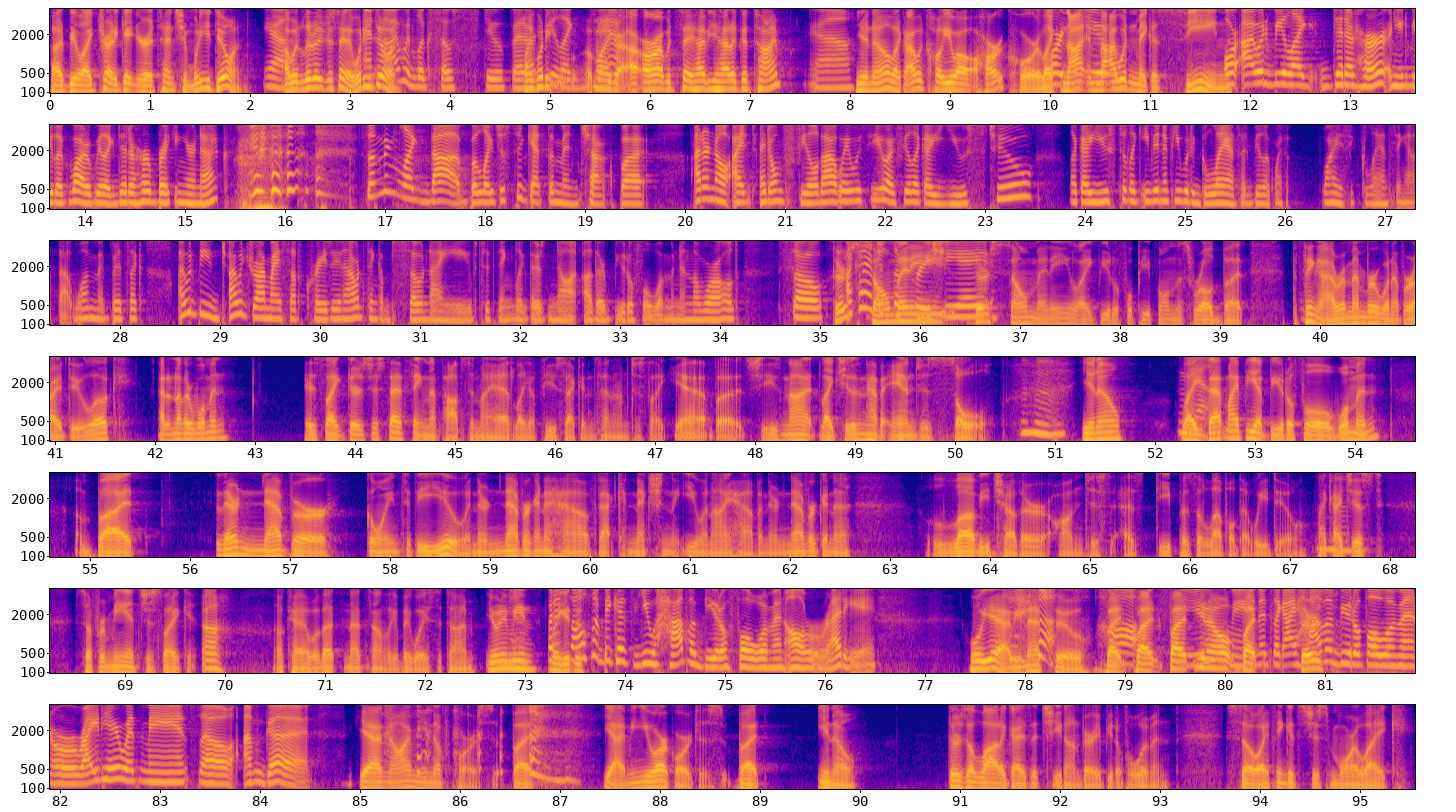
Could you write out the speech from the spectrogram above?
I'd be like, try to get your attention. What are you doing? Yeah. I would literally just say that. What are and you doing? I would look so stupid. like, I'd be you like, oh damn. God. Or I would say, have you had a good time? Yeah. You know, like I would call you out hardcore. Like not, you- I wouldn't make a scene. Or I would be like, did it hurt? And you'd be like, what? I'd be like, did it hurt breaking your neck? Something like that, but like just to get them in check. But I don't know. I, I don't feel that way with you. I feel like I used to. Like I used to, like even if you would glance, I'd be like, why, the, why is he glancing at that woman? But it's like, I would be, I would drive myself crazy and I would think I'm so naive to think like there's not other beautiful women in the world. So there's I kind so just many appreciate. there's so many like beautiful people in this world but the thing i remember whenever i do look at another woman is like there's just that thing that pops in my head like a few seconds and i'm just like yeah but she's not like she doesn't have angie's soul you know like Mm-hmm. Yeah. that might be a beautiful woman but they're never going to be you and they're never going to have that connection that you and i have and they're never going to love each other on just as deep as a level that we do. Like Mm-hmm. I just so for me it's just like, oh, okay, well that that sounds like a big waste of time. You know what I mean? but like it's it just- also because you have a beautiful woman already. well, yeah, I mean that too. But Huh, but but you know, me. but and it's like I have a beautiful woman right here with me, so I'm good. Yeah, no, I mean of course. But yeah, I mean you are gorgeous, but you know, there's a lot of guys that cheat on very beautiful women. So I think it's just more like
